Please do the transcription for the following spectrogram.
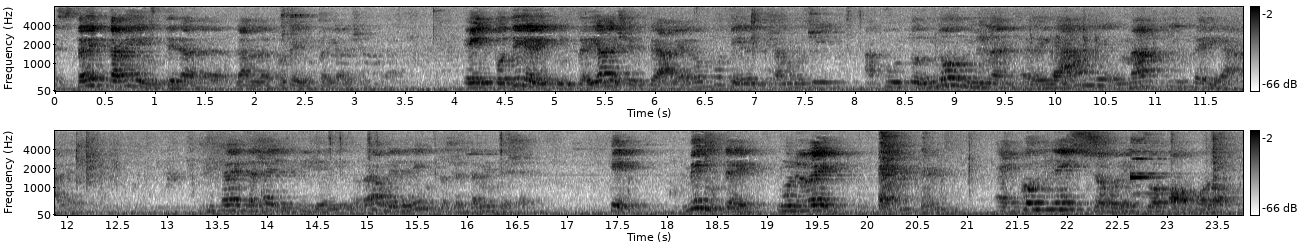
strettamente dal, dal potere imperiale centrale. E il potere imperiale centrale era un potere, diciamo così, appunto non regale ma imperiale. Che differenza c'è? È difficile dirlo, però un elemento certamente c'è, che mentre un re è connesso con il suo popolo,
